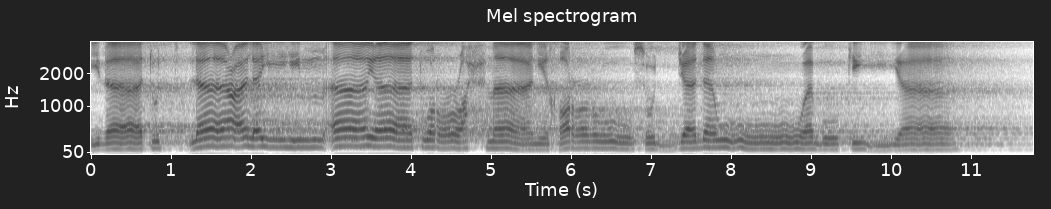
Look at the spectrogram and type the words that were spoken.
اذا تتلى عليهم ايات الرحمن خروا سجدا وبكيا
